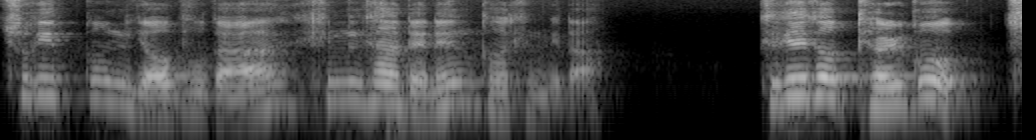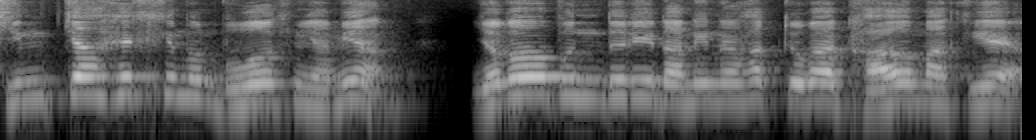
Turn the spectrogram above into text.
출입국 여부가 심사되는 것입니다. 그래서 결국 진짜 핵심은 무엇이냐면 여러분들이 다니는 학교가 다음 학기에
